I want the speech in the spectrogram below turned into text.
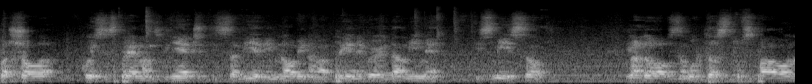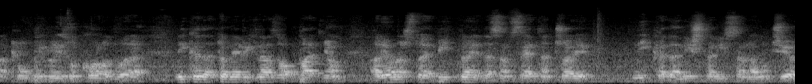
Baš ova koji se spremam zgnječiti sa vijenim novinama prije nego joj dam ime i smisao. Gladovao sam u Trstu, spavao na klupi blizu kolodvora. Nikada to ne bih nazvao patnjom, ali ono što je bitno je da sam sretan čovjek. Nikada ništa nisam naučio,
